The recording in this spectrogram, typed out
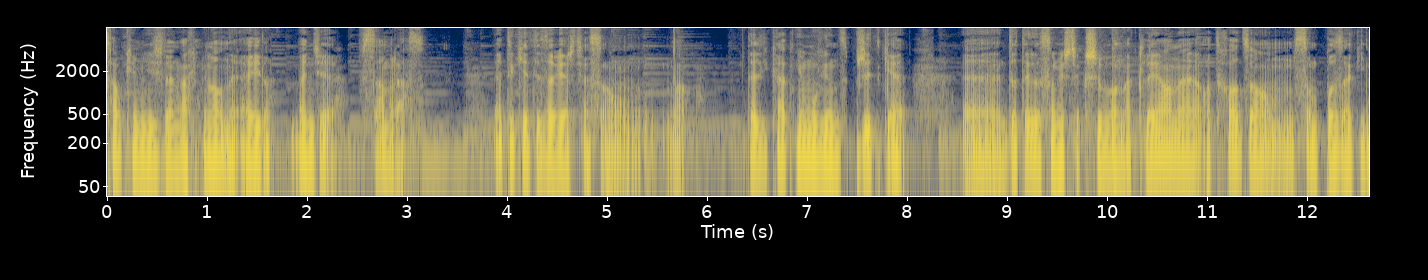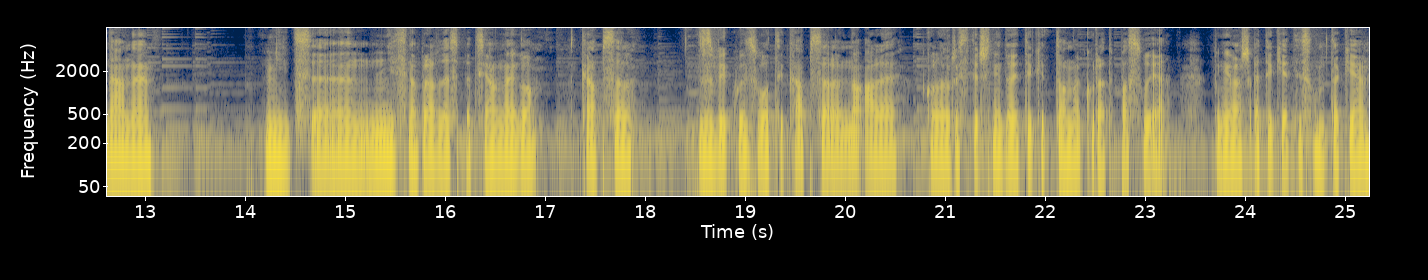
całkiem nieźle nachmielony ale będzie w sam raz. Etykiety zawiercia są, no, delikatnie mówiąc, brzydkie. E, do tego są jeszcze krzywo naklejone, odchodzą, są pozaginane. Nic, e, nic naprawdę specjalnego. Kapsel, zwykły złoty kapsel, no ale kolorystycznie do etykiet to on akurat pasuje, ponieważ etykiety są takie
